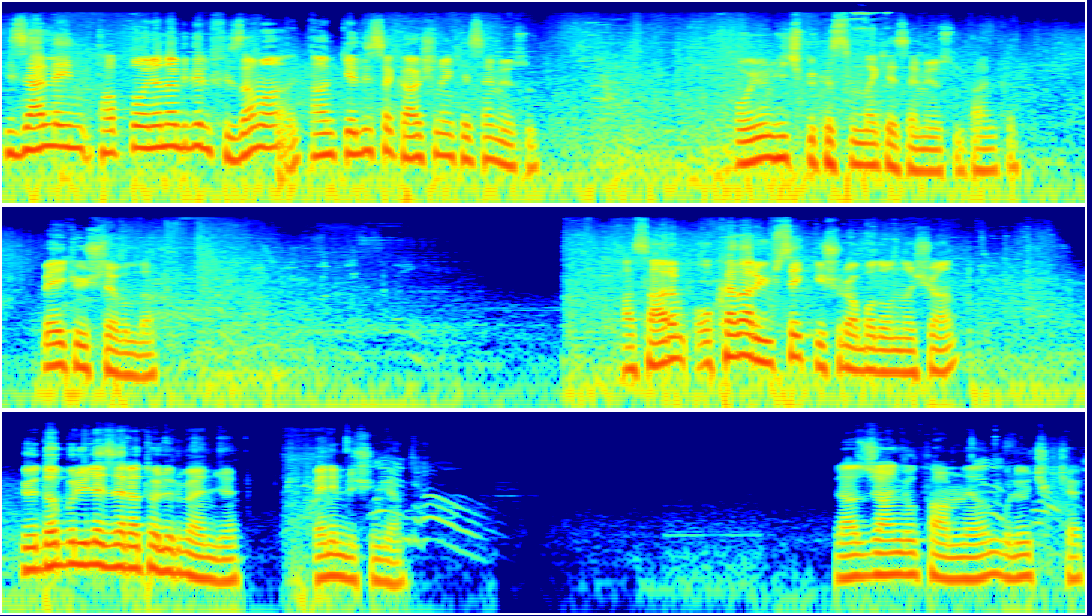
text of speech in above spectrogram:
Fizer'le tapta oynanabilir Fiz ama tank gelirse karşına kesemiyorsun. Oyunun hiçbir kısmında kesemiyorsun tankı. Belki 3 level'da. Hasarım o kadar yüksek ki şu Rabadon'la şu an. QW ile Zerat ölür bence. Benim düşüncem. Biraz jungle farmlayalım. Blue çıkacak.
